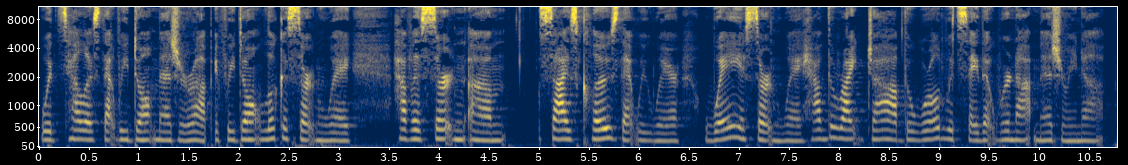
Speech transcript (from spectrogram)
would tell us that we don't measure up if we don't look a certain way, have a certain um, size clothes that we wear, weigh a certain way, have the right job. The world would say that we're not measuring up.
